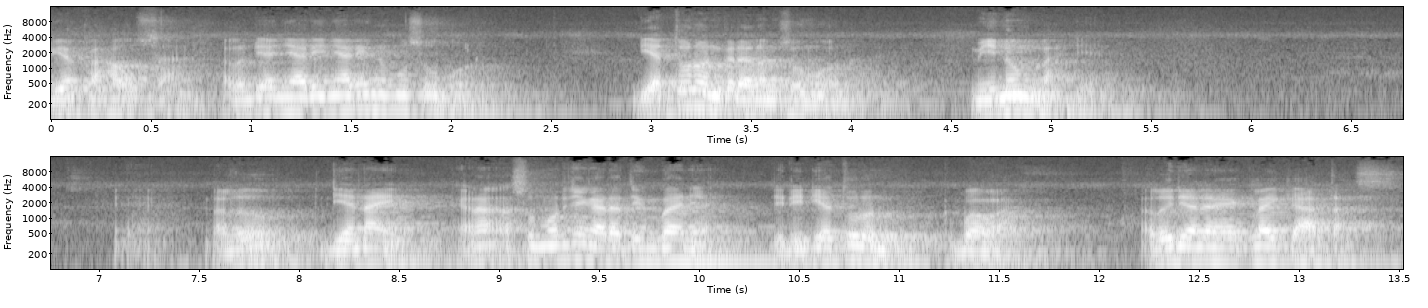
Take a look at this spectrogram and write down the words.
dia kehausan. Kalau dia nyari-nyari nemu sumur. Dia turun ke dalam sumur. Minumlah dia. Lalu dia naik karena sumurnya nggak ada timbanya. Jadi dia turun ke bawah. Lalu dia naik lagi ke atas.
